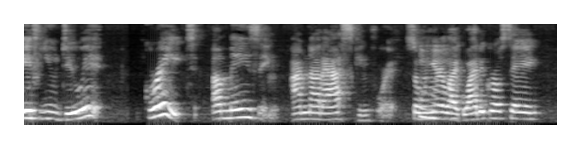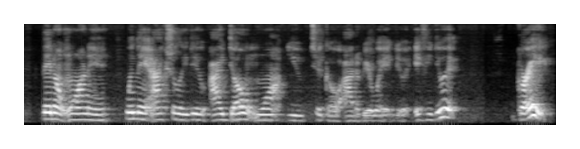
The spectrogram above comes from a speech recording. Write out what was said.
If you do it, great, amazing. I'm not asking for it. So when you're Mhm. like, why do girls say they don't want it when they actually do? I don't want you to go out of your way and do it. If you do it, great.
